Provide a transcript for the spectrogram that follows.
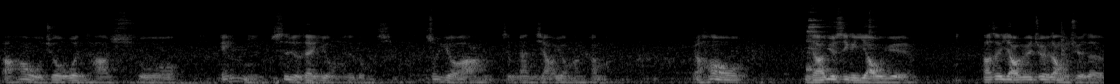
然后我就问他说：“哎，你是有在用那个东西？”他说：“有啊，怎么样？你想要用看看吗？”然后你知道又是一个邀约，然后这个邀约就会让我觉得，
